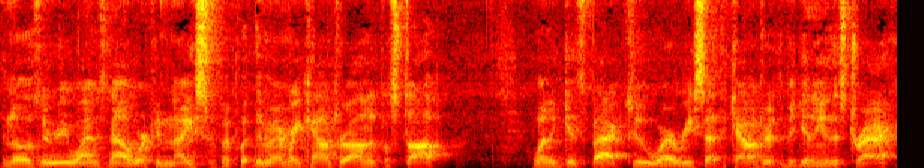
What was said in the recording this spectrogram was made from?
You notice the rewind's now working nice. If I put the memory counter on, it'll stop when it gets back to where I reset the counter at the beginning of this track.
